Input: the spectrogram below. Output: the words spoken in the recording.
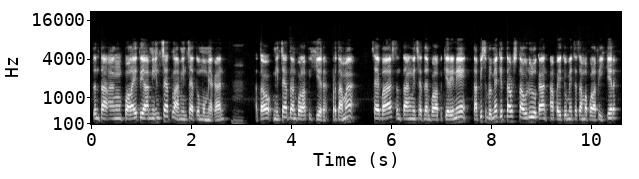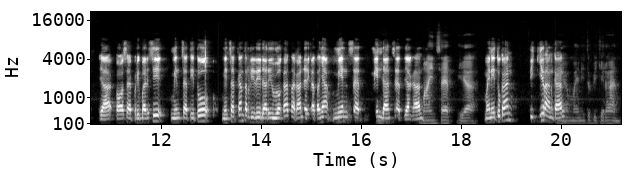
tentang pola itu ya mindset lah, mindset umumnya kan. Hmm, Atau mindset dan pola pikir. Pertama, saya bahas tentang mindset dan pola pikir ini, tapi sebelumnya kita harus tahu dulu kan apa itu mindset sama pola pikir. Ya, kalau saya pribadi sih mindset itu mindset kan terdiri dari dua kata kan, dari katanya mindset, min Iya. dan set ya kan. mindset ya Main itu kan pikiran kan. ya main itu pikiran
